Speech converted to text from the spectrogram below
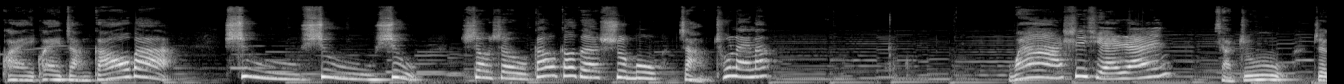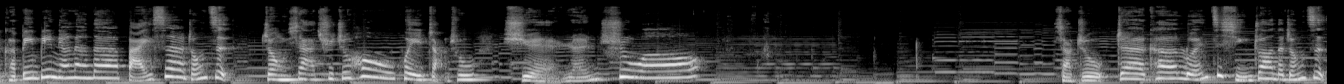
快快长高吧！咻咻咻，瘦瘦高高的树木长出来了。哇，是雪人！小猪，这颗冰冰凉凉的白色种子种下去之后，会长出雪人树哦。小猪，这颗轮子形状的种子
